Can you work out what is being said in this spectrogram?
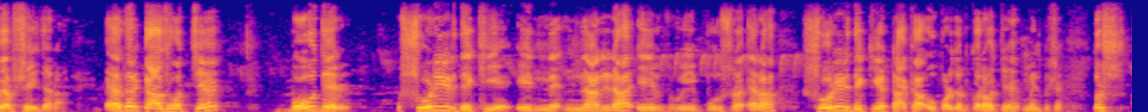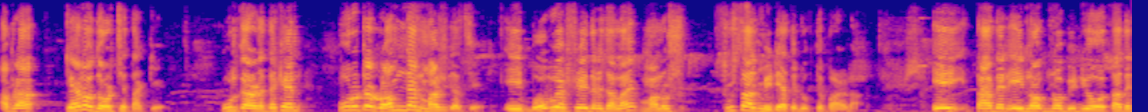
ব্যবসায়ী যারা, এদের কাজ হচ্ছে বউদের শরীর দেখিয়ে এই নারীরা, এই পুরুষরা, এরা শরীর দেখিয়ে টাকা উপার্জন করা হচ্ছে মেন পেশা তো আমরা কেন ধরছে তাকে? কোন কারণে দেখেন, পুরোটা রমজান মাস গেছে। এই বউ ব্যবসায়ীদের জ্বালায় মানুষ সোশ্যাল মিডিয়াতে ঢুকতে পারে না। এই তাদের এই নগ্ন ভিডিও, তাদের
